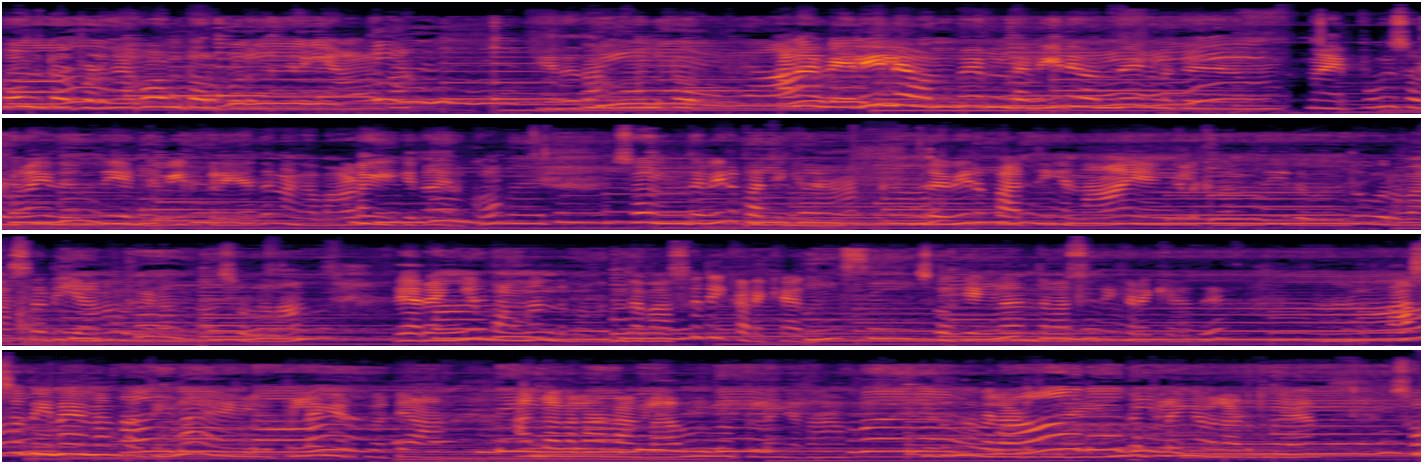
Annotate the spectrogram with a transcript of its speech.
ஹோம் டூர் போடுங்க ஹோம் டூர் போடுங்க சரிங்க அவ்வளோதான் வெளியில் வந்து இந்த வீடு வந்து எங்களுக்கு நான் எப்பவும் சொல்கிறேன் இது வந்து எங்கள் வீடு கிடையாது. நாங்கள் வாடகைக்கு தான் இருக்கோம். ஸோ இந்த வீடு பார்த்தீங்கன்னா இந்த வீடு பார்த்திங்கன்னா எங்களுக்கு வந்து இது வந்து ஒரு வசதியான ஒரு இடம் தான் சொல்லலாம். வேற எங்கேயும் போனோம்னா இந்த இந்த வசதி கிடைக்காது. ஸோ ஓகேங்களா இந்த வசதி கிடைக்காது. வசதினா என்னன்னு பார்த்தீங்கன்னா எங்களுக்கு பிள்ளைங்க இருக்கு பார்த்தியா அந்த விளாட்றாங்களா அவங்க பிள்ளைங்க தான். இதுங்க விளையாடுதுங்க எங்கள் பிள்ளைங்க விளையாடுதுங்க. ஸோ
